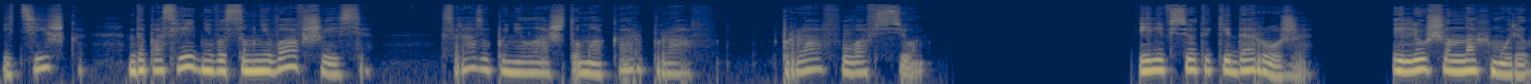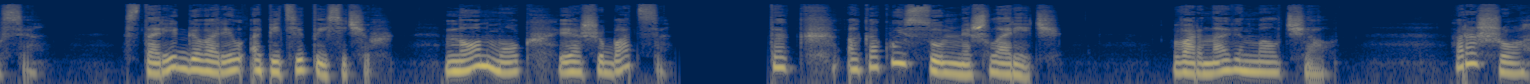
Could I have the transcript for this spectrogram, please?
И Тишка, до последнего сомневавшаяся, сразу поняла, что Макар прав. Прав во всем. Или все-таки дороже? Илюшин нахмурился. Старик говорил о пяти тысячах, но он мог и ошибаться. Так о какой сумме шла речь? Варнавин молчал. «Хорошо,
